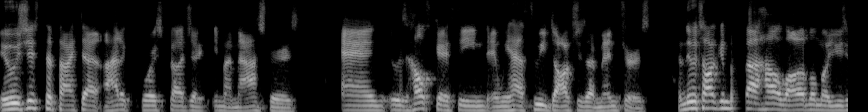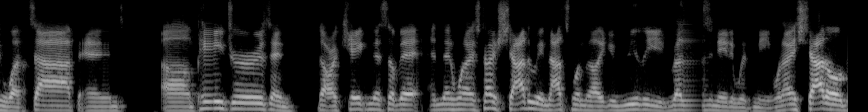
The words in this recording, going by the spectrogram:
It was just the fact that I had a course project in my master's and it was healthcare themed, and we had three doctors as mentors, and they were talking about how a lot of them are using WhatsApp and um, pagers and the archaicness of it. And then when I started shadowing, that's when like it really resonated with me. When I shadowed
